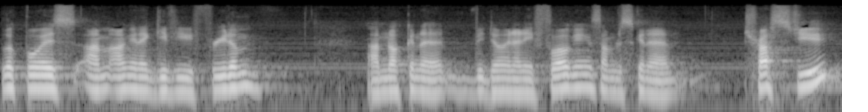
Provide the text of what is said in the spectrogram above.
look, boys, I'm, I'm going to give you freedom. I'm not going to be doing any floggings. I'm just going to trust you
